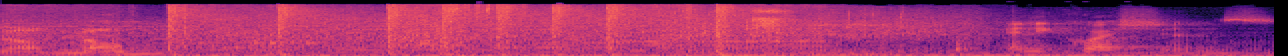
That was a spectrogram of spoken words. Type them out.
Num num. Questions?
